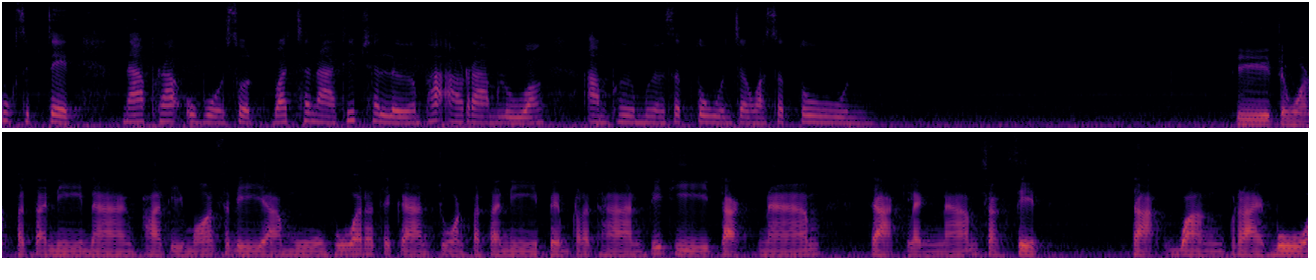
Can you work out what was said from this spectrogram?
2567 ณ พระอุโบสถวัชนาทิพย์เฉลิมพระอารามหลวงอำเภอเมืองสตูล จังหวัดสตูลที่จังหวัดปัตตานีนางพาติมอสดียามู ผู้ว่าราชการจังหวัดปัตตานีเป็นประธานพิธีตักน้ำจากแหล่งน้ำศักดิ์สิทธิ์สระวังพรายบัว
